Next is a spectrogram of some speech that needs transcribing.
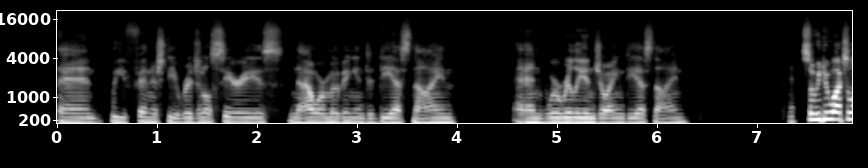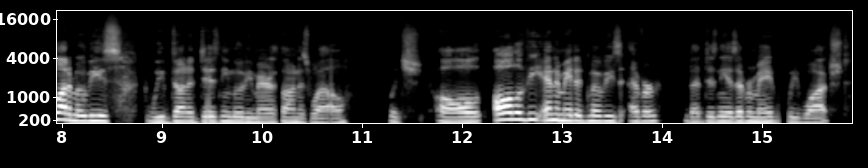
and we finished the original series. Now we're moving into DS9 and we're really enjoying DS9. So we do watch a lot of movies. We've done a Disney movie marathon as well, which all all of the animated movies ever that Disney has ever made, we watched.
